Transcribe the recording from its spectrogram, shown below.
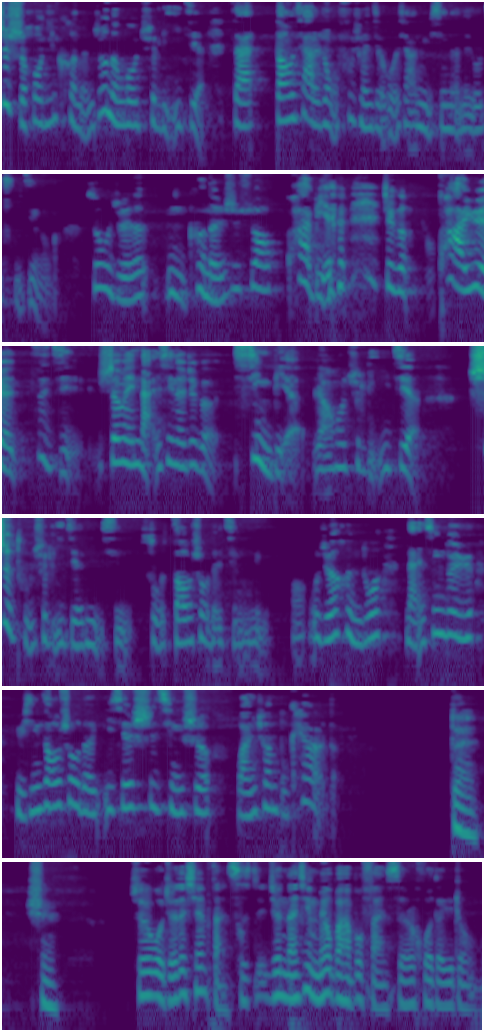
这时候你可能就能够去理解在当下的这种父权结构下女性的那个处境了。所以我觉得你可能是需要跨别这个跨越自己身为男性的这个性别，然后去理解。试图去理解女性所遭受的经历啊，我觉得很多男性对于女性遭受的一些事情是完全不 care 的。对，是，所以我觉得先反思，就男性没有办法不反思而获得一种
